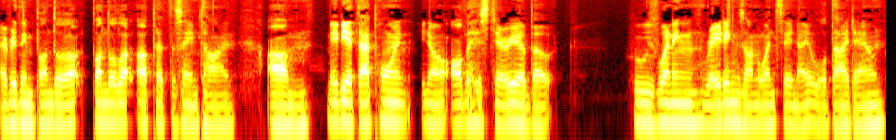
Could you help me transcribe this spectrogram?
everything bundled up, bundled up at the same time. Um, maybe at that point, you know, all the hysteria about who's winning ratings on Wednesday night will die down.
